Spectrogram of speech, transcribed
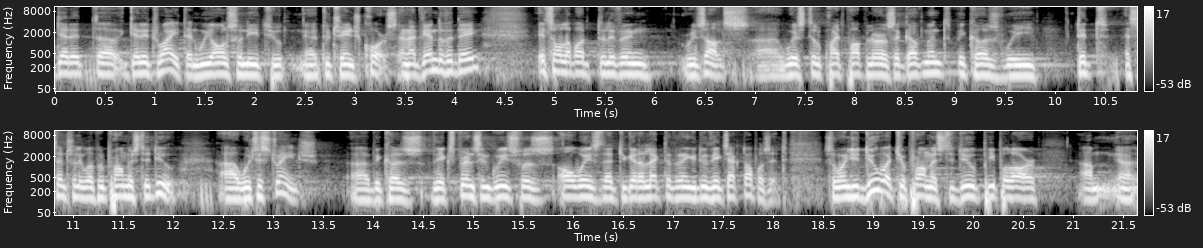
get it, uh, get it right. And we also need to, uh, to change course. And at the end of the day, it's all about delivering results. Uh, we're still quite popular as a government because we did essentially what we promised to do, uh, which is strange. Uh, because the experience in Greece was always that you get elected and you do the exact opposite. So when you do what you promise to do, people are um, uh,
